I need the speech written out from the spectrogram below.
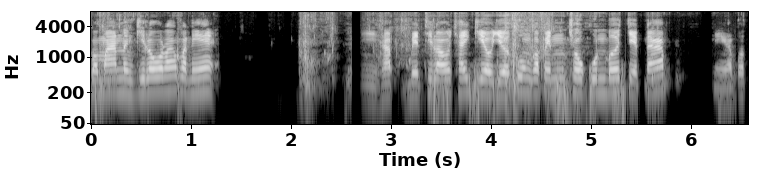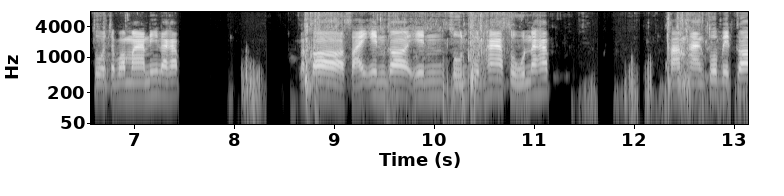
ประมาณหนึ่งกิโลนะครับวันนี้ นี่ครับเบ็ดที่เราใช้เกี่ยวเหยื่อกุ้งก็เป็นโชกุนเบอร์เจ็ดนะครับนี่ครับก็ตัวจะประมาณนี้นะครับ แล้วก็สายเอ็นก็เอ็นศูนย์จุดห้าศูนย์นะครับ ความห่างตัวเบ็ดก็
